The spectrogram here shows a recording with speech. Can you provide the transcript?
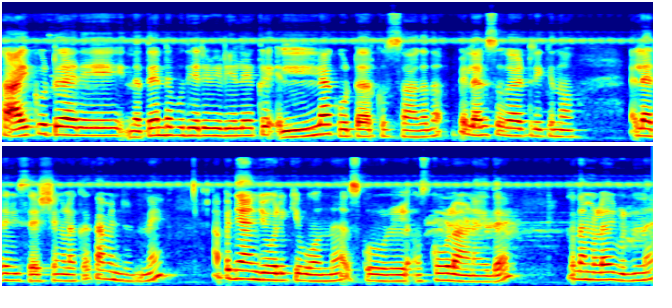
ഹായ് കൂട്ടുകാരെ. ഇന്നത്തെ എന്റെ പുതിയൊരു വീഡിയോയിലേക്ക് എല്ലാ കൂട്ടുകാർക്കും സ്വാഗതം. അപ്പോൾ എല്ലാവരും സുഖമായിട്ടിരിക്കുന്നോ? എല്ലാവരും വിശേഷങ്ങളൊക്കെ കമന്റ് ഇടണേ. അപ്പം ഞാൻ ജോലിക്ക് പോകുന്ന സ്കൂൾ സ്കൂളാണ് ഇത്. അപ്പോൾ നമ്മൾ ഇവിടുന്ന്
